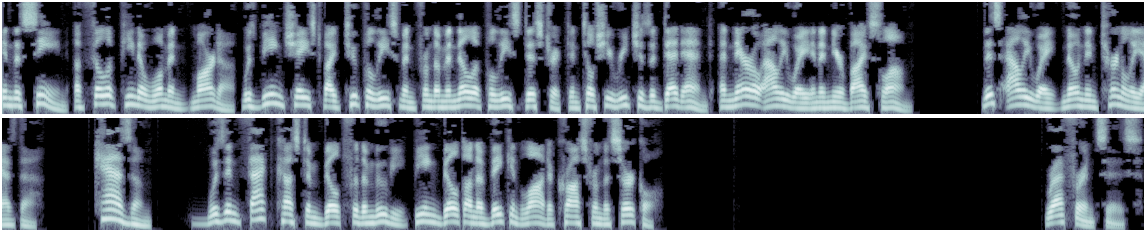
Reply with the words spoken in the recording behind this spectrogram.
In the scene, a Filipina woman, Marta, was being chased by two policemen from the Manila Police District until she reaches a dead end, a narrow alleyway in a nearby slum. This alleyway, known internally as the chasm, was in fact custom built for the movie, being built on a vacant lot across from the circle. References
